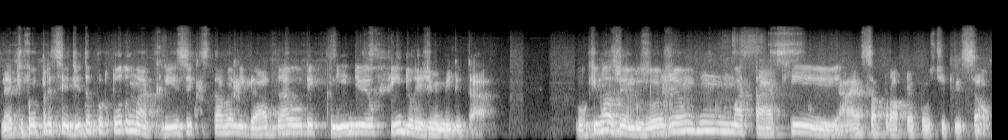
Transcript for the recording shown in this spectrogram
né, que foi precedida por toda uma crise que estava ligada ao declínio e ao fim do regime militar. O que nós vemos hoje é um, um ataque a essa própria Constituição.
